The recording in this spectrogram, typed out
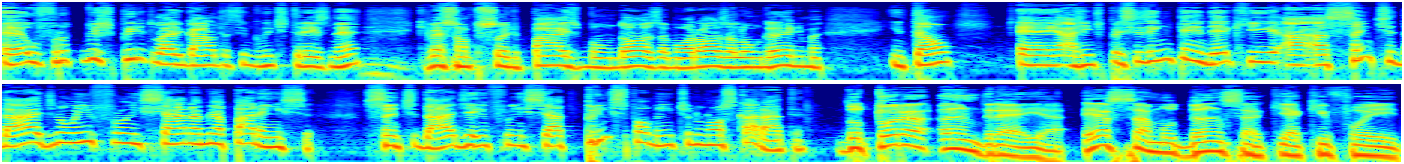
é, o fruto do Espírito lá de Gálatas 5,23, né? Que vai ser uma pessoa de paz, bondosa, amorosa, longânima. Então, é, a gente precisa entender que a, a santidade não é influenciar na minha aparência santidade é influenciar principalmente no nosso caráter. Doutora Andréia, essa mudança que aqui foi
